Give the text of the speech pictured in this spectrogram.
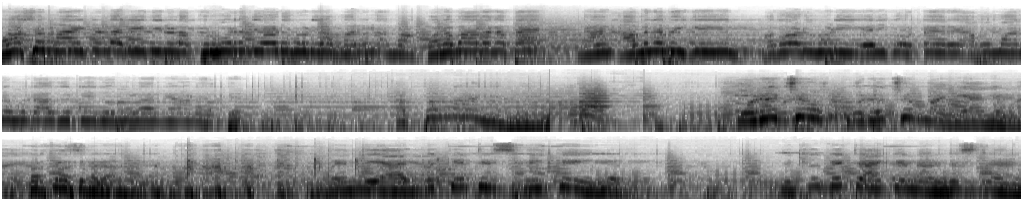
മോശമായിട്ടുള്ള രീതിയിലുള്ള ക്രൂരതയോടുകൂടിയ മരണ കൊലപാതകത്തെ ഞാൻ അപലപിക്കുകയും അതോടുകൂടി എനിക്ക് ഒട്ടേറെ അപമാനം ഉണ്ടാകുകയും ചെയ്തു എന്നുള്ളത് തന്നെയാണ് സത്യം. അപമാനം കുറച്ചു കുറച്ചു മലയാളമായി കുറച്ച് കുറച്ച് മലയാളം when the advocate is speaking little bit i can understand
